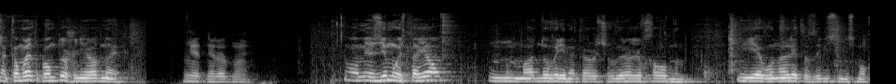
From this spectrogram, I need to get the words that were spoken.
Аккумулятор, по-моему, тоже не родной. Нет, не родной. Он у меня зимой стоял одно время, короче, в гараже в холодном. И я его на лето завести не смог.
